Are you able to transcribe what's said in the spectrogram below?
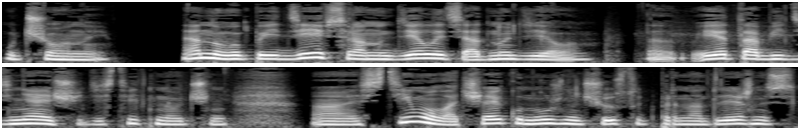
ученый. Да, но вы, по идее, все равно делаете одно дело. Да? И это объединяющий действительно очень а, стимул, а человеку нужно чувствовать принадлежность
